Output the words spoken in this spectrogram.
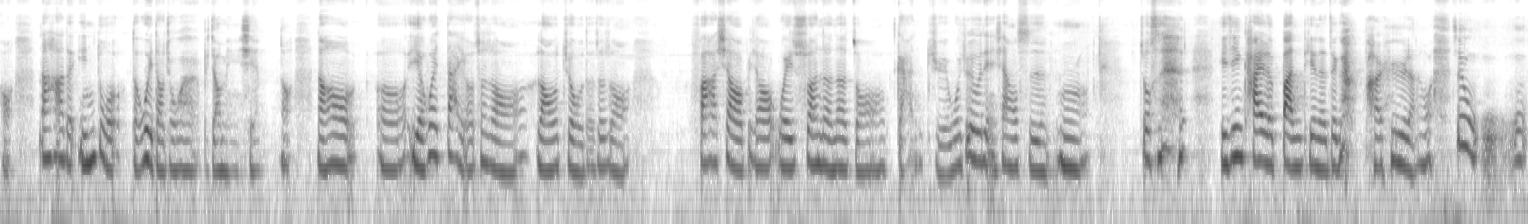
哦，那它的云朵的味道就会比较明显哦，然后呃也会带有这种老酒的这种。发酵比较微酸的那种感觉，我觉得有点像是，嗯，就是 已经开了半天的这个 白玉兰花。所以我，我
